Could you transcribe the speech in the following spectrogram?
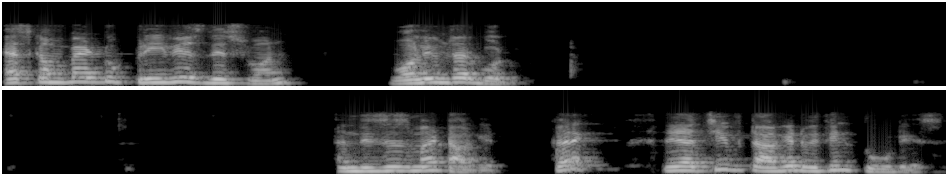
as compared to previous this one volumes are good. And this is my target. Correct? I achieve target within two days.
